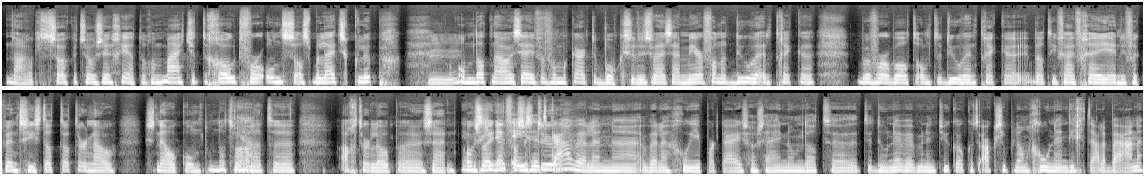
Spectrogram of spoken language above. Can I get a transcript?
nou, zou ik het zo zeggen, ja, toch een maatje te groot voor ons als beleidsclub. Mhm. Om dat nou eens even voor elkaar te boksen. Dus wij zijn meer van het duwen en trekken. Bijvoorbeeld om te duwen en trekken dat die 5G en die frequenties, dat dat er nou snel komt. Omdat we Ja. aan het uh, achterlopen zijn. Ja, misschien dat infrastructuur- EZK wel een, uh, wel een goede partij zou zijn om dat uh, te doen. Hè. We hebben natuurlijk ook het actieplan Groene en Digitale Banen.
